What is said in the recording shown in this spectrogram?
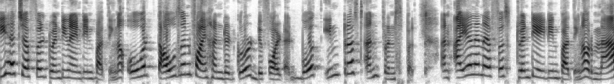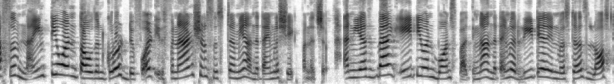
டிஹெச்எஃப்எல் டுவெண்ட்டி நைன்டீன் பார்த்தீங்கன்னா over thousand five hundred crore defaulted both interest and principal and IL&FS twenty eighteen பார்த்தீங்கன்னா ஒரு massive ninety one thousand crore default இது ஃபினான்ஷியல் சிஸ்டமே அந்த டைமில் ஷேக் பண்ணுச்சு. And Yes Bank eighty one bonds பார்த்தீங்கன்னா அந்த டைமில் retail investors lost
